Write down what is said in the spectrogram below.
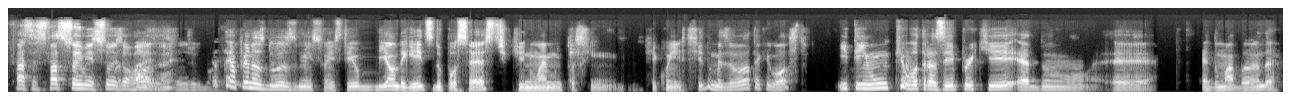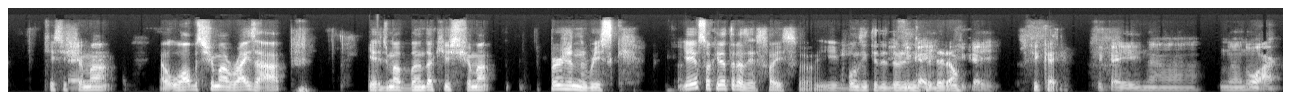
Faça, faça suas menções honrosas. Rodrigo Eu tenho apenas duas menções. Tem o Beyond the Gates do Possessed, que não é muito assim reconhecido, mas eu até que gosto. E tem um que eu vou trazer porque é, do, é, é de uma banda que se É. chama. O álbum se chama Rise Up, e é de uma banda que se chama Persian Risk. E aí eu só queria trazer, só isso. E bons entendedores Fica aí, entenderão. fica aí. Fica aí. Fica aí na, na- no ar.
